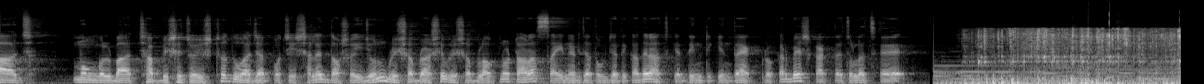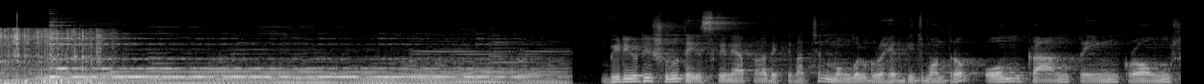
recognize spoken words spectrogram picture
আজ মঙ্গলবার, ছাব্বিশে জ্যৈষ্ঠ দু হাজার পঁচিশ সালের দশই জুন, বৃষভ রাশি, বৃষভ লগ্ন টারাস সাইনের জাতক জাতিকাদের আজকের দিনটি কিন্তু এক প্রকার বেশ কাটতে চলেছে। ভিডিওটির শুরুতেই স্ক্রিনে আপনারা দেখতে পাচ্ছেন মঙ্গল গ্রহের বীজ মন্ত্র, ওম ক্রাং, ক্রিং, ক্রং, স,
